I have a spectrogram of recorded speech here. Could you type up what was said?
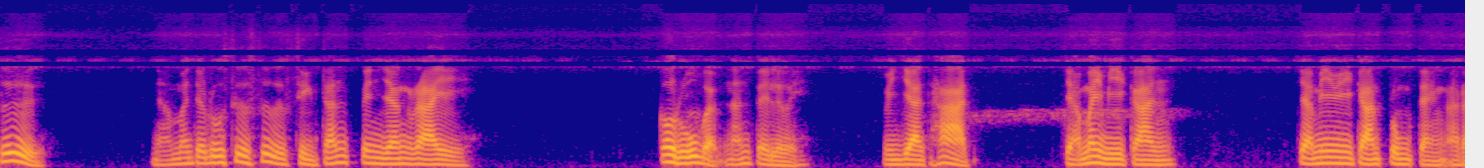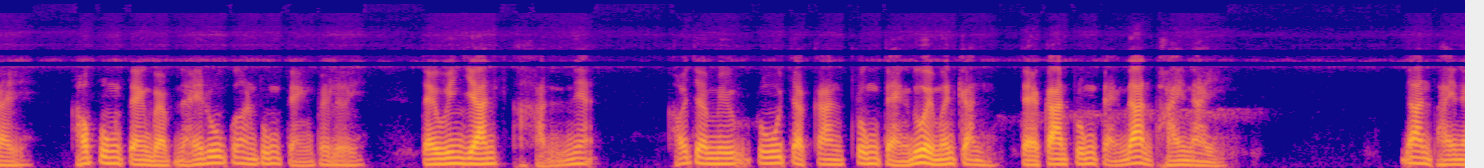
ซื่อๆนะมันจะรู้ซื่อๆสิ่งนั้นเป็นอย่างไร ก็รู้แบบนั้นไปเลย วิญญาณธาตุจะไม่มีการจะไม่มีการปรุงแต่งอะไร เขาปรุงแต่งแบบไหนรู้ก็การปรุงแต่งไปเลย แต่วิญญาณขันเนี่ยเขาจะมีรู้จากการปรุงแต่งด้วยเหมือนกัน แต่การปรุงแต่งด้านภายใน ด้านภายใน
